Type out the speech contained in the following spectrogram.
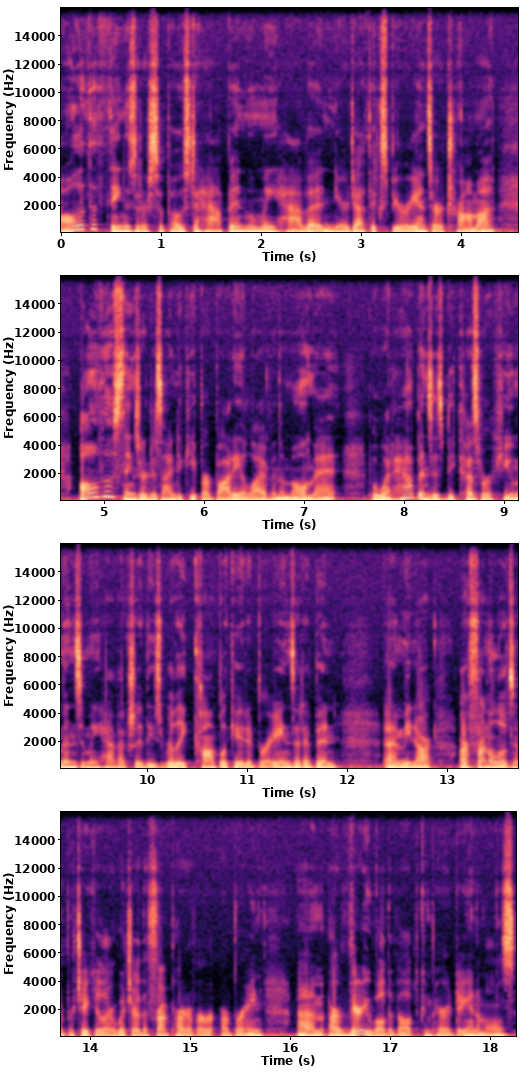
all of the things that are supposed to happen when we have a near-death experience or trauma, all those things are designed to keep our body alive in the moment. But what happens is because we're humans and we have actually these really complicated brains that have been, I mean, our our frontal lobes in particular, which are the front part of our, our brain, um, are very well developed compared to animals.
